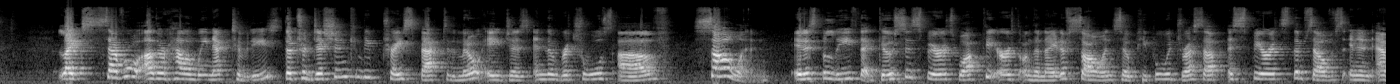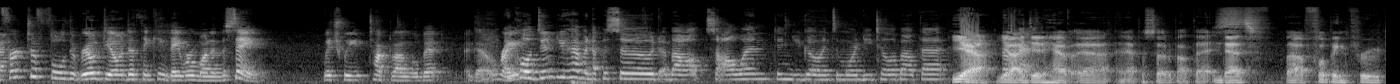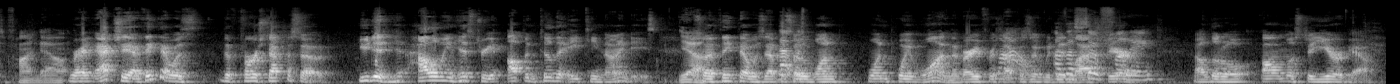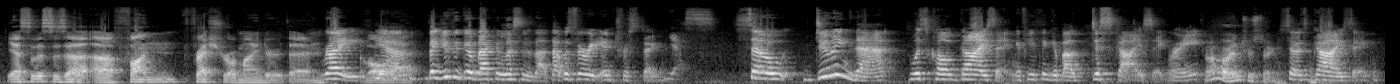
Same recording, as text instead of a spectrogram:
Like several other Halloween activities, the tradition can be traced back to the Middle Ages and the rituals of Samhain. It is believed that ghosts and spirits walk the earth on the night of Samhain, so people would dress up as spirits themselves in an effort to fool the real deal into thinking they were one and the same, which we talked about a little bit ago, right? Nicole, didn't you have an episode about Samhain? Didn't you go into more detail about that? Yeah, yeah, I did have uh, an episode about that, and Dad's uh, flipping through to find out. Right. Actually, I think that was the first episode. You did Halloween history up until the 1890s. Yeah. So I think that was episode was- one one point one, the very first Wow. episode we Oh, did that's last so year. funny. A little, almost a year ago. Yeah, so this is a, a fun, fresh reminder then. Right, Of all yeah. that. But you could go back and listen to that. That was very interesting. Yes. So doing that was called guising. If you think about disguising, right? Oh, interesting. So it's guising.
